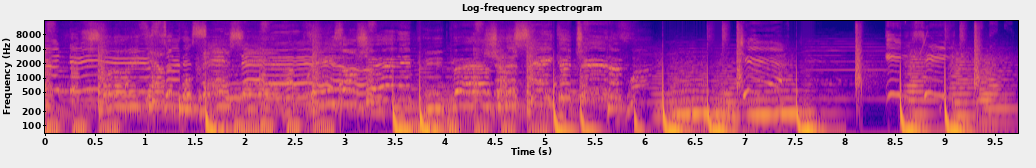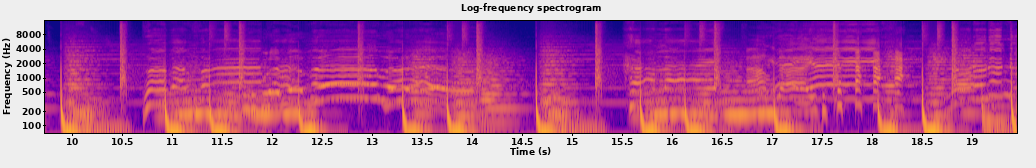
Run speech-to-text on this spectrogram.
Solo et fier de progresser. À présent, je n'ai plus peur. Je le sais que tu le vois. Yeah, easy. Wa, wa, wa, wa, wa, wa. Highlight. Highlight. No, no, no,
